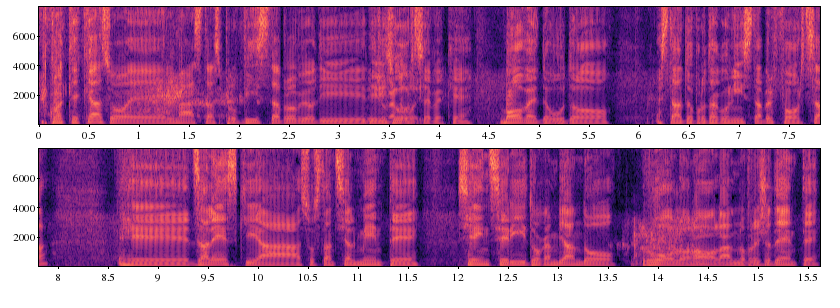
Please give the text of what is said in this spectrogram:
In qualche caso è rimasta sprovvista proprio di, di risorse perché Bove è, dovuto, è stato protagonista per forza e Zaleschi ha sostanzialmente si è inserito cambiando ruolo no? l'anno precedente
